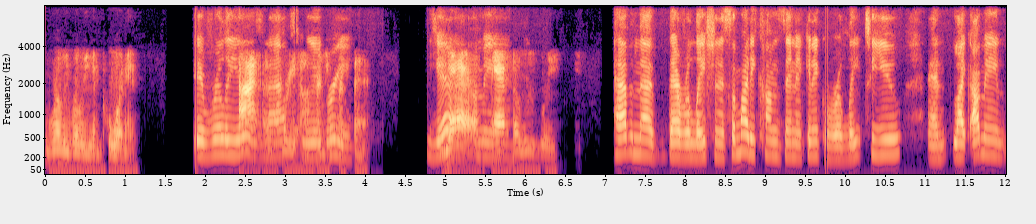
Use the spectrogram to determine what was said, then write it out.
really, really important. It really is. I agree. I agree. Yeah, yes, I mean, absolutely. Having that that relation, if somebody comes in and can, it can relate to you, and like I mean,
